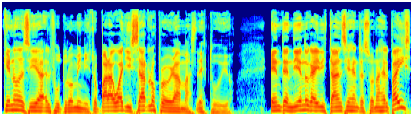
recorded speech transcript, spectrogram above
¿Qué nos decía el futuro ministro? Paraguayizar los programas de estudio entendiendo que hay distancias entre zonas del país,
